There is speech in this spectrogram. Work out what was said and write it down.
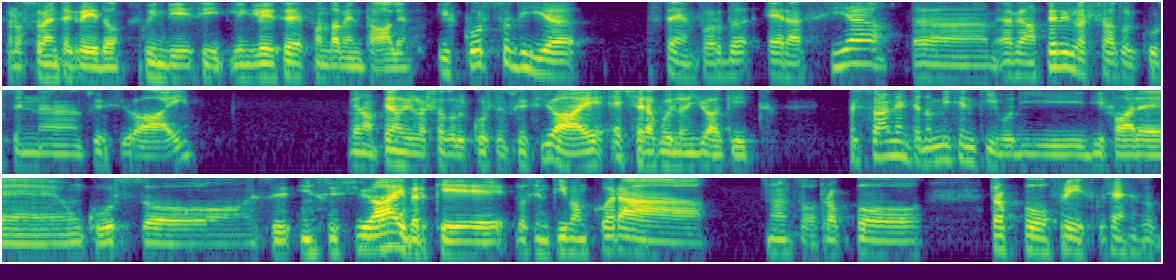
personalmente credo. Quindi sì, l'inglese è fondamentale. Il corso di, uhm, Stanford era sia uhm, avevano appena rilasciato il corso in SwiftUI avevano appena rilasciato il corso in SwiftUI e c'era quello in UIKit. Personalmente non mi sentivo di di fare un corso in in SwiftUI perché lo sentivo ancora, non so, troppo troppo fresco, cioè nel senso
